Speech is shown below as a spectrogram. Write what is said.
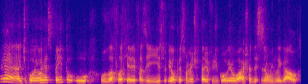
é, é, tipo, eu respeito o, o LaFleur querer fazer isso. Eu pessoalmente estaria o de gol. Eu acho a decisão ilegal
